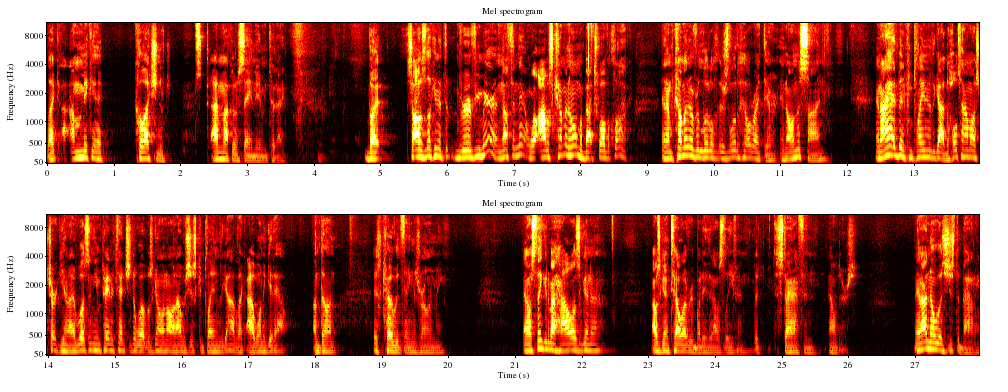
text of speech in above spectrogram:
Like, I'm making a collection of, I'm not going to say any of them today. But, so I was looking at the rearview mirror, and nothing there. Well, I was coming home about 12 o'clock, and I'm coming over a little, there's a little hill right there, and on the sign, and I had been complaining to God the whole time I was turkey and I wasn't even paying attention to what was going on. I was just complaining to God, like, I want to get out. I'm done. This COVID thing has ruined me. And I was thinking about how I was gonna, I was gonna tell everybody that I was leaving, the staff and elders. And I know it was just a battle,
